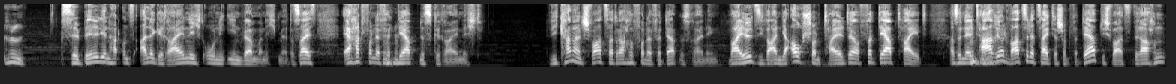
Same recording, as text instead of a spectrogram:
Sibylian hat uns alle gereinigt, ohne ihn wären wir nicht mehr. Das heißt, er hat von der Mhm. Verderbnis gereinigt. Wie kann ein schwarzer Drache von der Verderbnis reinigen? Weil sie waren ja auch schon Teil der Verderbtheit. Also Neltarion mhm. war zu der Zeit ja schon verderbt, die schwarzen Drachen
